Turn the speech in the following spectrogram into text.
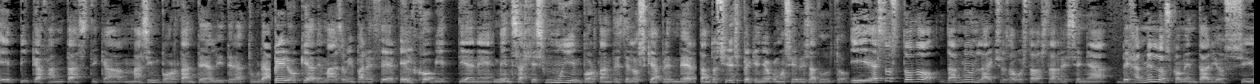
épica fantástica más importante de la literatura, pero que además, a mi parecer, El Hobbit tiene mensajes muy importantes de los que aprender, tanto si eres pequeño como si eres adulto. Y esto es todo, dadme un like si os ha gustado esta reseña. Dejadme en los comentarios si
